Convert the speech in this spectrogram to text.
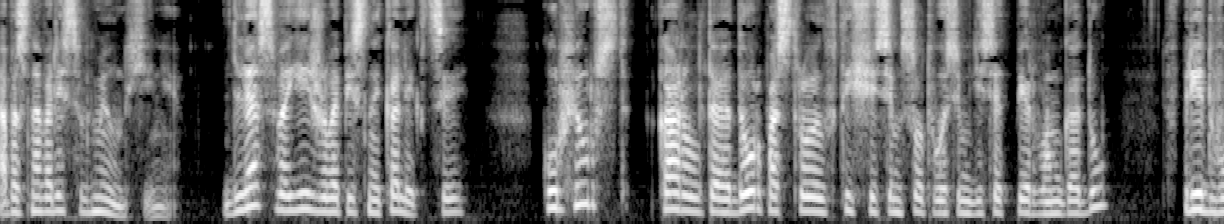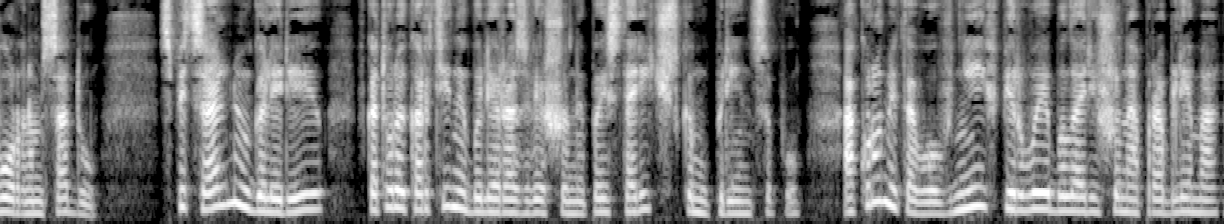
обосновались в Мюнхене. Для своей живописной коллекции курфюрст Карл Теодор построил в 1781 году в придворном саду специальную галерею, в которой картины были развешаны по историческому принципу, а кроме того, в ней впервые была решена проблема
